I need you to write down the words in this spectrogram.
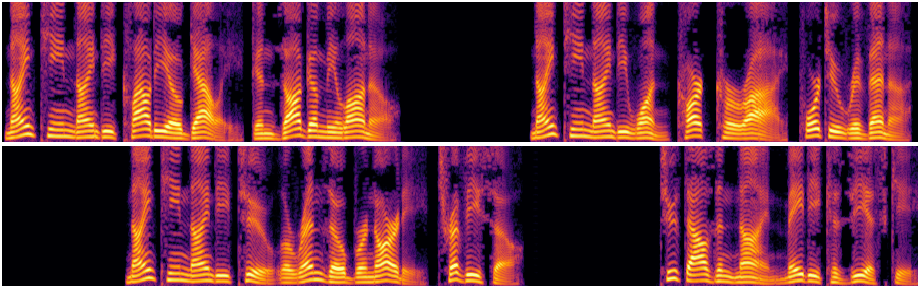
1990 Claudio Galli, Gonzaga Milano. 1991 Karch Kiraly, Porto Ravenna. 1992 Lorenzo Bernardi, Treviso. 2009 Matey Kaziyski,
